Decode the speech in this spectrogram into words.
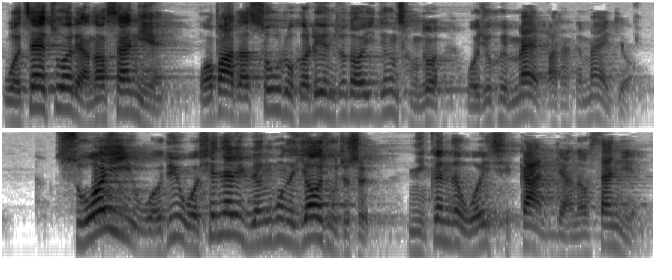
我再做两到三年，我把它收入和利润做到一定程度，我就会卖，把它给卖掉。所以我对我现在的员工的要求就是，你跟着我一起干两到三年，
